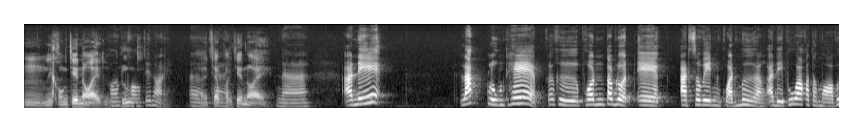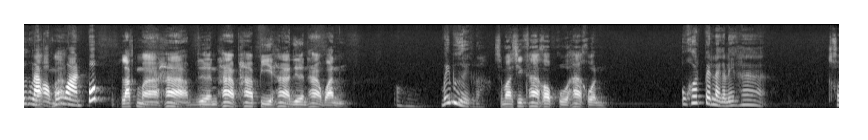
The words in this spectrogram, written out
อืมนี่ของเจ๊หน่อยของรู้ของเจ๊หน่อยเออจากใช่พักเจ๊หน่อยนะ อันนี้ รักกรุงเทพก็คือพลตำรวจเอกอัศวินขวัญเมือง อดีตผู้ว่ากทมเพิ่งลาออกรักมาเมื่อวานปุ๊บรักมาห้าเดือนห้าห้าปีห้าเดือนห้าวันโอ้โหไม่เบื่ออีกเหรอสมาชิกห้าครอบครัวห้าคน โอ้เขาเป็นอะไรกับเลขห้าเขา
